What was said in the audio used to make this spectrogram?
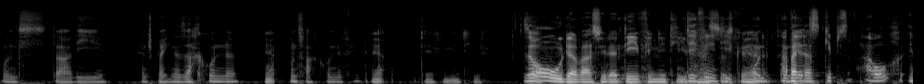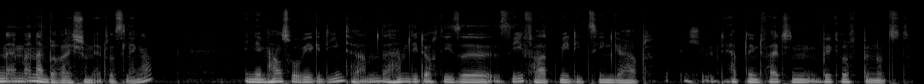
uns da die entsprechende Sachkunde Ja. und Fachkunde fehlt. definitiv. So, Oh, da war es wieder, definitiv. Definitiv. gehört. Und- Aber das gibt es auch in einem anderen Bereich schon etwas länger. In dem Haus, wo wir gedient haben, da haben die doch diese Seefahrtmedizin gehabt. Ich habe den falschen Begriff benutzt.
